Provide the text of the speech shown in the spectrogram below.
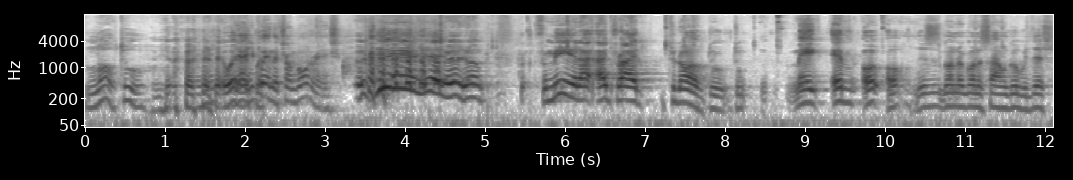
low too. Mm-hmm. yeah, you play in the trombone range. yeah, yeah, yeah, yeah. For me, and I, I tried to know to to make every. Oh, oh, this is gonna gonna sound good with this.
